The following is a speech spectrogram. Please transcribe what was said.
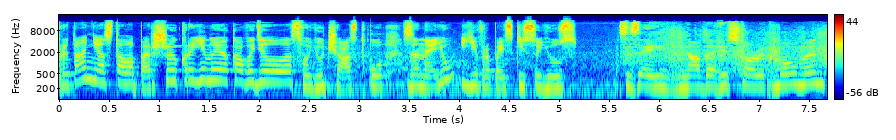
Британія стала першою країною, яка виділила свою частку. За нею і Європейський Союз. This is another historic moment.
